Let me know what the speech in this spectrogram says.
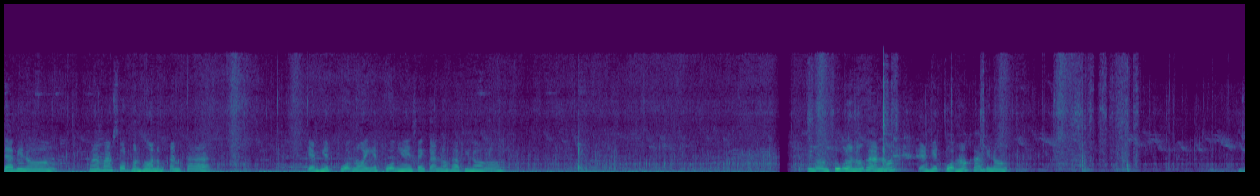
จ้าพี่น้อง มามาสดหอนๆน้ำกันค่ะแกงเห็ดปวกหน่อยเห็ดปวกง่ายใส่กันเนาะค่ะพี่น้องเนาะพี่น้องสุกแล้วเนาะค่ะเนาะแกงเห็ดปวกเนาะค่ะพี่น้องอื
